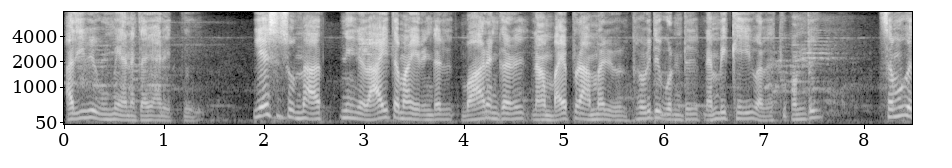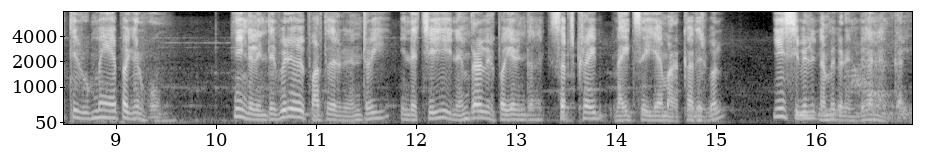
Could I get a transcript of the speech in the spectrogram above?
அதுவே உண்மையான தயாரிப்பு. இயேசு சொன்னார் நீங்கள் ஆயத்தமாயிருங்கள் வாரங்கள் நாம் பயப்படாமல் தொழுது கொண்டு நம்பிக்கையை வளர்த்து கொண்டு சமூகத்தில் உண்மையை பகிர்வோம். நீங்கள் இந்த வீடியோவை பார்த்ததற்கு நன்றி. இந்த செய்தியை நண்பர்களில் பகிர்ந்த சப்ஸ்கிரைப் லைக் செய்ய மறக்காதீர்கள். இயேசுவில் நம்பிக்கையின் விளங்குங்கள்.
